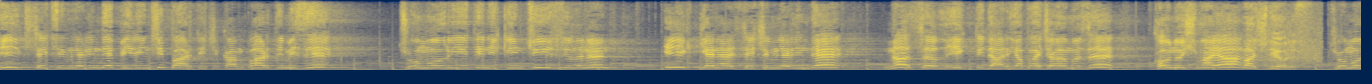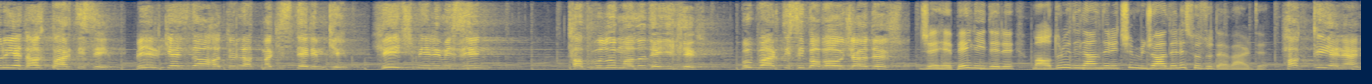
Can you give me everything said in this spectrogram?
ilk seçimlerinde birinci parti çıkan partimizi Cumhuriyetin ikinci yüzyılının ilk genel seçimlerinde nasıl iktidar yapacağımızı konuşmaya başlıyoruz. Cumhuriyet Halk Partisi bir kez daha hatırlatmak isterim ki hiçbirimizin tapulu malı değildir. Bu partisi baba ocağıdır. CHP lideri mağdur edilenler için mücadele sözü de verdi. hakkı yenen,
